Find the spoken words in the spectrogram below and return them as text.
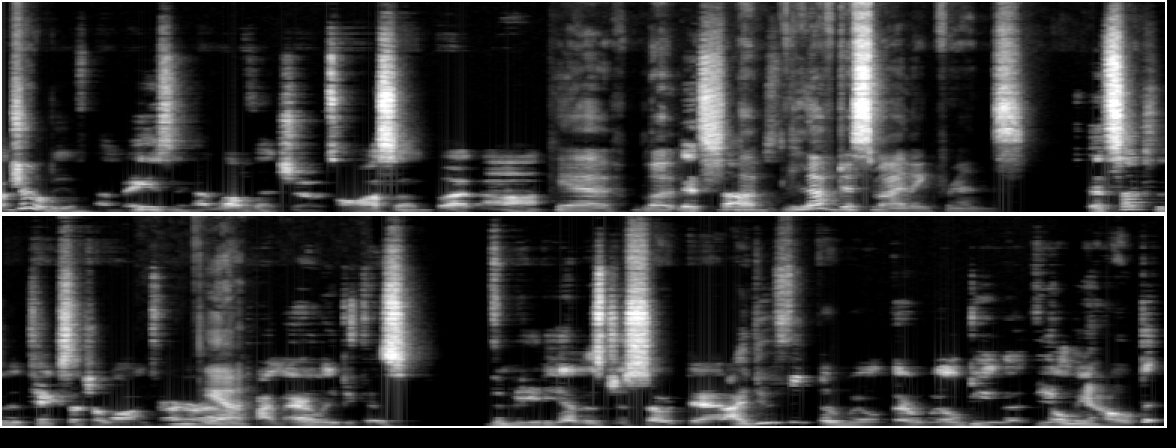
I'm sure it'll be amazing. I love that show; it's awesome. But uh, yeah, lo- it sucks. loved, loved a smiling friends. it sucks that it takes such a long turnaround. Yeah. primarily because the medium is just so dead. I do think there will there will be the, the only hope it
